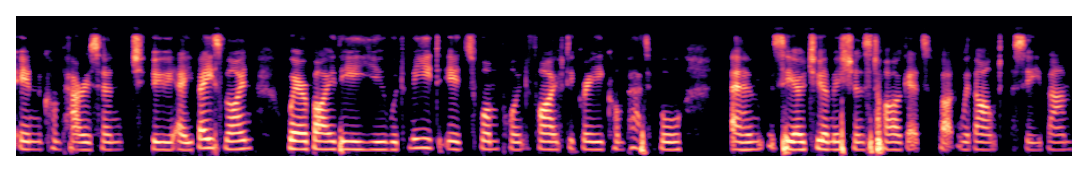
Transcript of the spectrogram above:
in comparison to a baseline whereby the EU would meet its 1.5 degree compatible um, CO2 emissions targets, but without CBAM.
